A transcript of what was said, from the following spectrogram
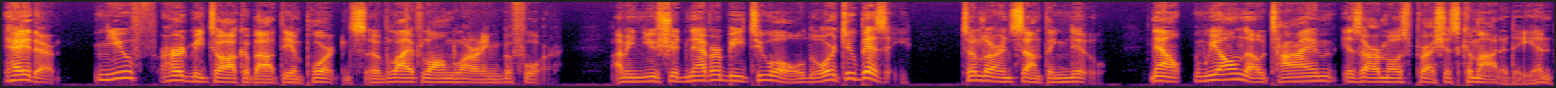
Hey there. You've heard me talk about the importance of lifelong learning before. I mean, you should never be too old or too busy to learn something new. Now, we all know time is our most precious commodity, and,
